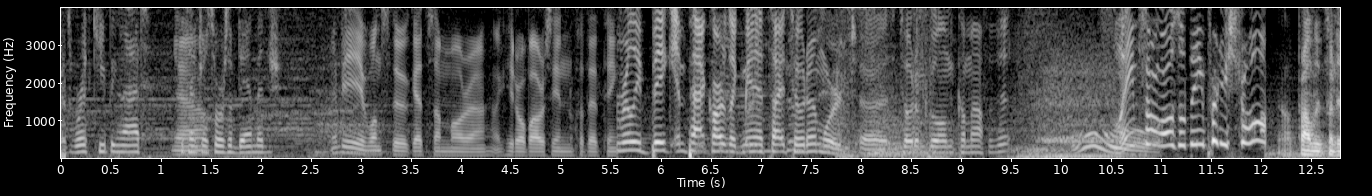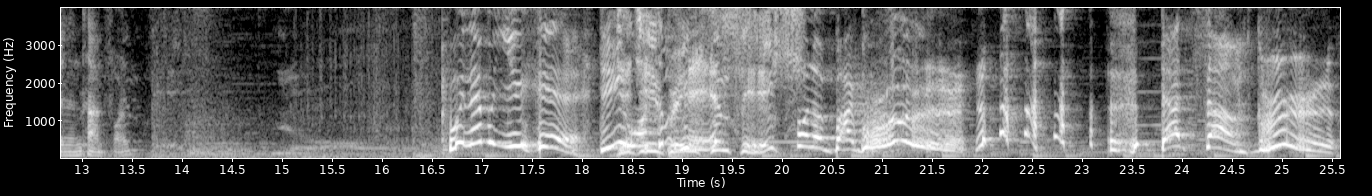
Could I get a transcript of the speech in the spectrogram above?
It's worth keeping that Yeah. potential source of damage. Maybe he wants to get some more uh, like hero powers in for that thing. Really big impact cards like Mana Tide Totem or uh, Totem Golem come off of it. Flametongue also being pretty strong. I'll probably put it in taunt form. Whenever you hear, do you Did want you some, bring fish? some fish? Followed by that sound grrr,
